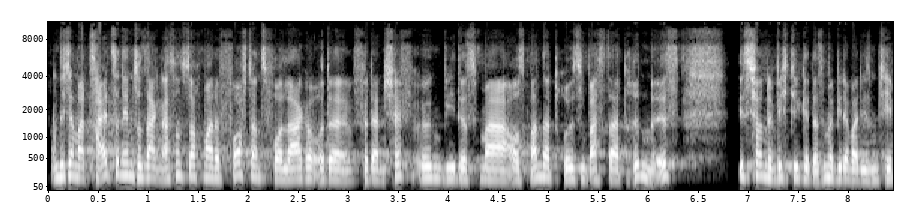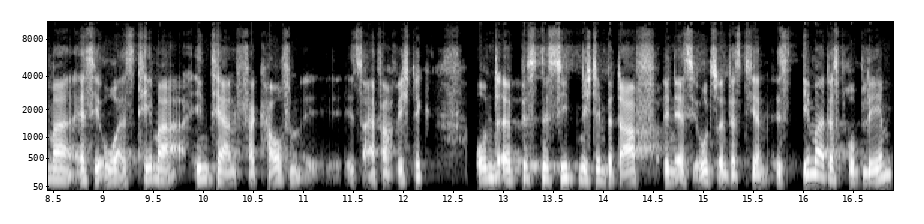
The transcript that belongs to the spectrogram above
und sich dann mal Zeit zu nehmen, zu sagen, lass uns doch mal eine Vorstandsvorlage oder für deinen Chef irgendwie das mal auseinanderdröseln, was da drin ist, ist schon eine wichtige, da wir wieder bei diesem Thema SEO als Thema intern verkaufen, ist einfach wichtig. Und äh, Business sieht nicht den Bedarf, in SEO zu investieren. Ist immer das Problem,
